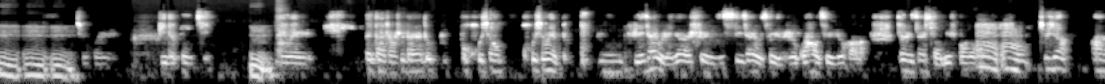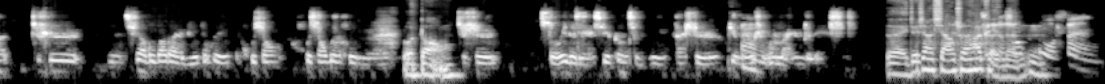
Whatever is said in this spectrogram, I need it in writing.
嗯嗯嗯就会逼得更紧。嗯因为在大城市大家都不不互相互相也不，嗯，人家有人家的事，你自己家有自己的事，管好自己就好了。但是在小地方的话，嗯嗯，就像啊，就是嗯七大姑八大姨都会互相互相问候你们，我懂。就是所谓的联系更紧密，但是并没有什么软硬的联系。对，就像乡村，他可有时候过分，嗯，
